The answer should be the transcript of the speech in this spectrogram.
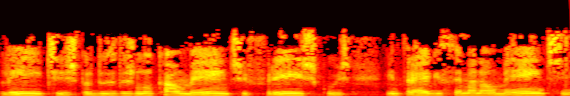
leites, produzidos localmente, frescos, entregues semanalmente,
